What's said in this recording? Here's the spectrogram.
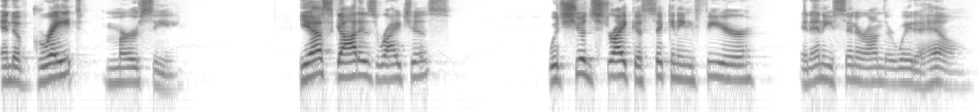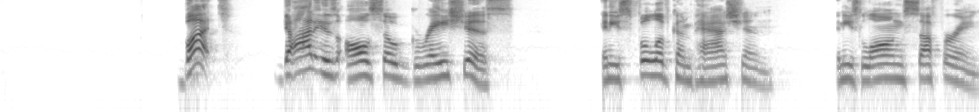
and of great mercy. Yes, God is righteous, which should strike a sickening fear in any sinner on their way to hell. But God is also gracious, and he's full of compassion, and he's long suffering.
